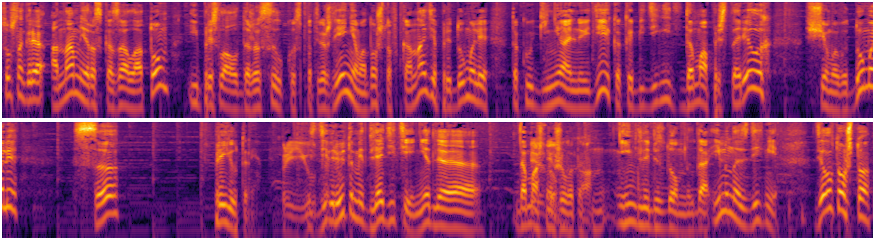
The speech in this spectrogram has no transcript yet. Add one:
собственно говоря, она мне рассказала о том и прислала даже ссылку с подтверждением о том, что в Канаде придумали такую гениальную идею, как объединить дома престарелых, с чем вы думали, с приютами. Приют. С приютами для детей, не для домашних Бездомных, животных. И не для бездомных, да, именно с детьми. Дело в том, что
